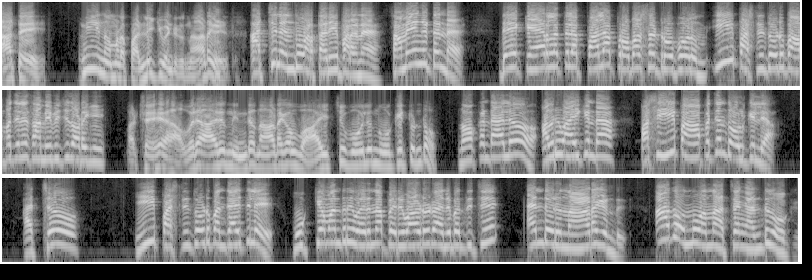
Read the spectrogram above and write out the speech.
ആട്ടെ നീ നമ്മുടെ പള്ളിക്ക് വേണ്ടി ഒരു നാടകം എഴുത്. അച്ഛൻ എന്തു വർത്താനീ പറയണേ? സമയം കിട്ടണ്ടേ? ദേ കേരളത്തിലെ പല പ്രൊഫഷണൽ ട്രൂപ്പുകളും ഈ പ്രശ്നത്തോട് പാപ്പച്ചനെ സമീപിച്ചു തുടങ്ങി. പക്ഷേ അവരാരും നിന്റെ നാടകം വായിച്ചു പോലും നോക്കിയിട്ടുണ്ടോ? നോക്കണ്ടാലോ? അവർ വായിക്കണ്ട. പക്ഷെ ഈ പാപ്പച്ചൻ തോൽക്കില്ല. അച്ഛോ ഈ പശ്ചിമത്തോട് പഞ്ചായത്തിലെ മുഖ്യമന്ത്രി വരുന്ന പരിപാടിയോട് അനുബന്ധിച്ച് എന്റെ ഒരു നാടകമുണ്ട്. അതൊന്ന് വന്ന് അച്ഛൻ കണ്ടു നോക്ക്.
